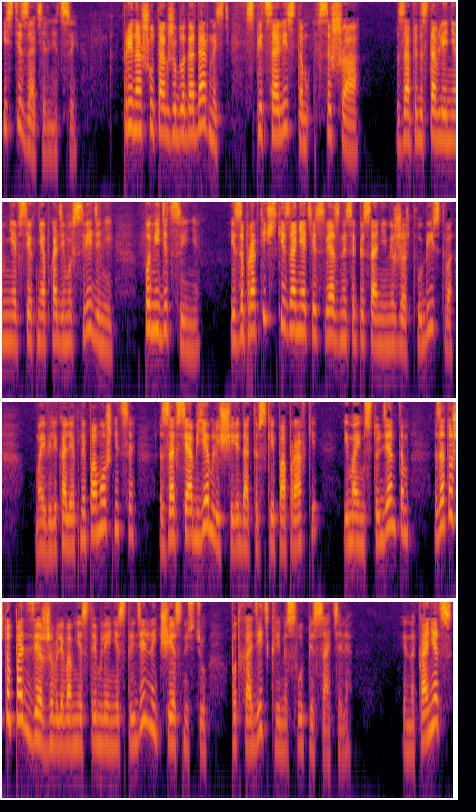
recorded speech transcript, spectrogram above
истязательницы. Приношу также благодарность специалистам в США за предоставление мне всех необходимых сведений по медицине и за практические занятия, связанные с описаниями жертв убийства, моей великолепной помощнице за всеобъемлющие редакторские поправки и моим студентам за то, что поддерживали во мне стремление с предельной честностью подходить к ремеслу писателя. И, наконец,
